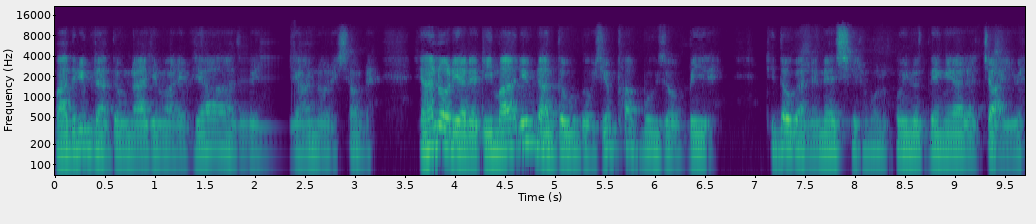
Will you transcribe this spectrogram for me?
မာသရိပဒံတုတ်နာခြင်းပါလေဗျာဆိုရဟန်းတော်တွေရှောက်တယ်ရဟန်းတော်တွေကလည်းဒီမာသရိပဒံတုတ်ကိုရွတ်ဖတ်ပူဇော်ပေးတယ်ဒီတုတ်ကလည်းနည်းနည်းရှိတယ်ဘုန်းကြီးတို့သင်ကြရတဲ့ကြာကြီးပဲ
